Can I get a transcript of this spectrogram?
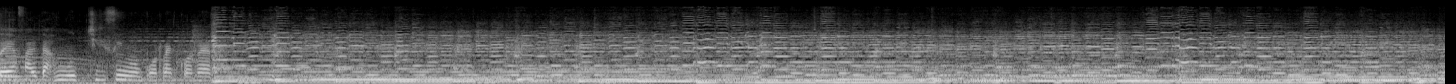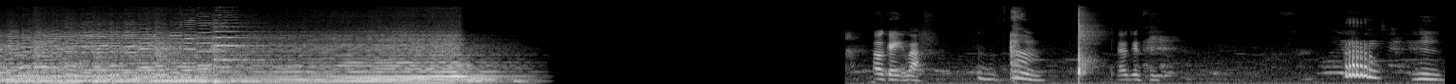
Todavía falta muchísimo por recorrer. Ok, va. Creo que sí.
